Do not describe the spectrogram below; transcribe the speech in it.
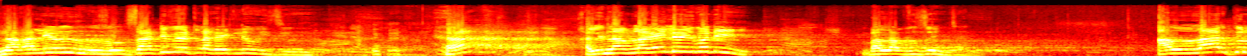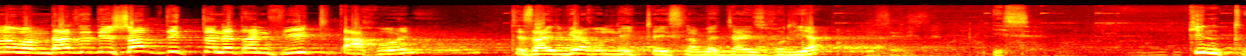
না, খালি সার্টিফিকেট লাগাইলে হয়েছে হ্যাঁ? খালি নাম লাগাইলে হইব নি? বাল্লা বুঝুন জান। আল্লাহর কোনো বন্ধা যদি সব দিক তো নেতান ফিট, তা হইন তে চাইর বিয়া করলে একটা ইসলামের জায়জ করিয়া দিছে। কিন্তু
